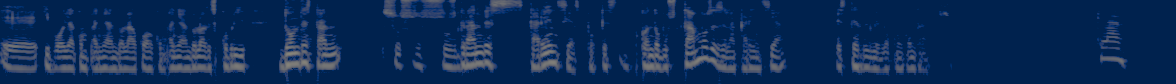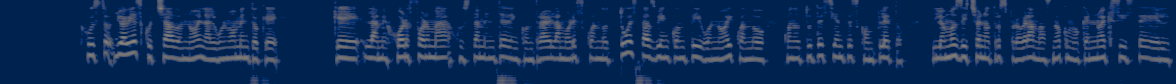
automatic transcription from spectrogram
eh, y voy acompañándola o acompañándolo a descubrir dónde están sus, sus, grandes carencias, porque cuando buscamos desde la carencia es terrible lo que encontramos. Claro. Justo, yo había escuchado, ¿no? En algún momento que, que la mejor forma justamente de encontrar el amor es cuando tú estás bien contigo, ¿no? Y cuando, cuando tú te sientes completo. Y lo hemos dicho en otros programas, ¿no? Como que no existe el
